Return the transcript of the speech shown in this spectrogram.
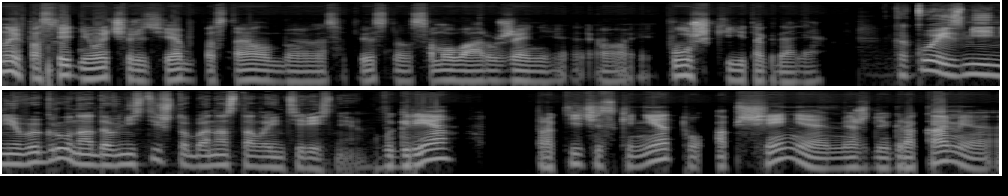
Ну и в последнюю очередь я бы поставил бы, соответственно, само вооружение, э, пушки и так далее. Какое изменение в игру надо внести, чтобы она стала интереснее? В игре практически нету общения между игроками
